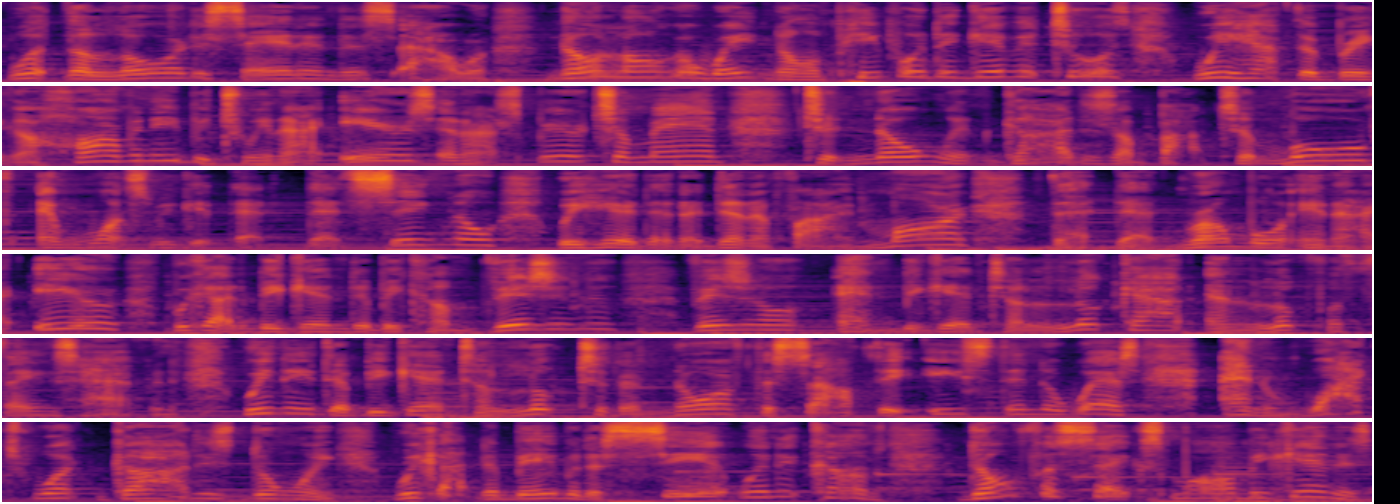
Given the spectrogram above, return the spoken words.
what the Lord is saying in this hour. No longer waiting on people to give it to us. We have to bring a harmony between our ears and our spiritual man to know when God is about to move. And once we get that, that signal, we hear that identifying mark, that, that rumble in our ear, we got to begin to become visional, visional and begin to look look out and look for things happening. We need to begin to look to the north, the south, the east, and the west and watch what God is doing. We got to be able to see it when it comes. Don't forsake small beginnings.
